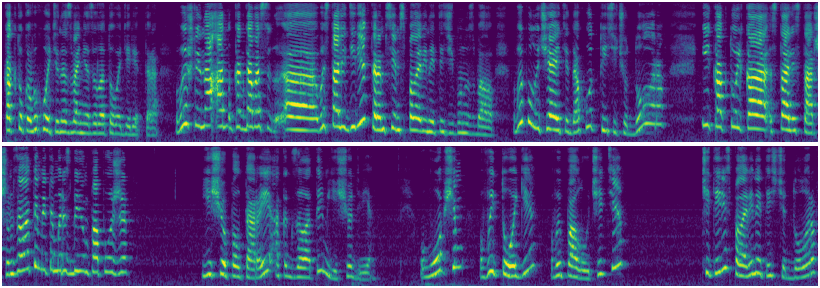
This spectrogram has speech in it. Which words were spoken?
Как только вы ходите на звание золотого директора. Вышли на, когда вас, э, вы стали директором, 7,5 тысяч бонус баллов, вы получаете доход 1000 долларов. И как только стали старшим золотым, это мы разберем попозже, еще полторы, а как золотым еще две. В общем, в итоге вы получите 4,5 тысячи долларов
